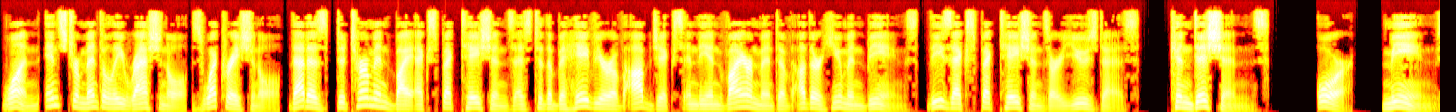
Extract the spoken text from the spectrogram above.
1 instrumentally rational that is, determined by expectations as to the behavior of objects in the environment of other human beings, these expectations are used as «conditions» or «means»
